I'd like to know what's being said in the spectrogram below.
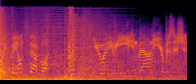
UAV on standby. UAV inbound to your position.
